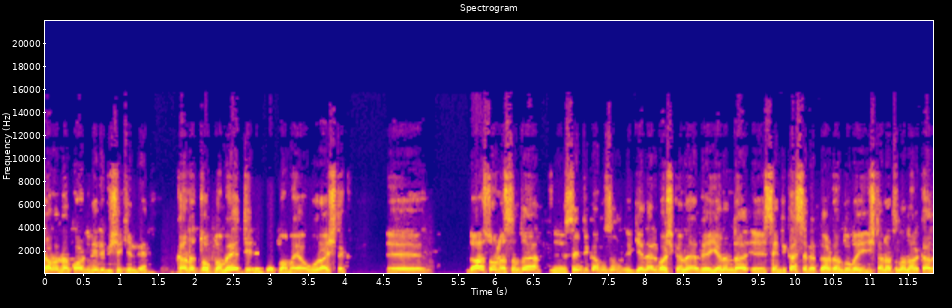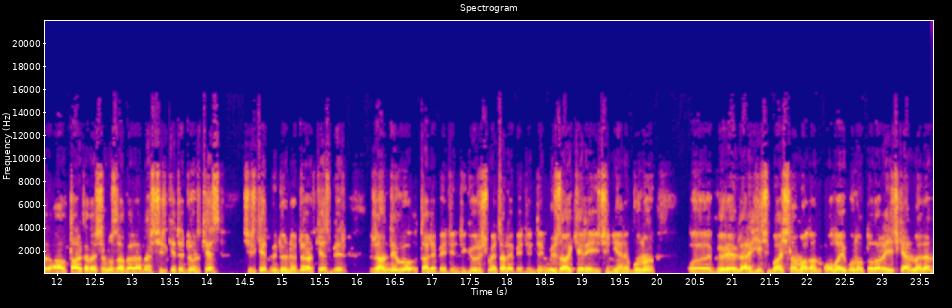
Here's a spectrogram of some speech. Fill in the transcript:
tamamen koordineli bir şekilde kanıt toplamaya, delil toplamaya uğraştık. E, daha sonrasında e, sendikamızın genel başkanı ve yanında e, sendikal sebeplerden dolayı işten atılan arka, altı arkadaşımızla beraber şirkete dört kez, şirket müdürüne dört kez bir randevu talep edildi, görüşme talep edildi müzakere için. Yani bunu e, grevler hiç başlamadan, olay bu noktalara hiç gelmeden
